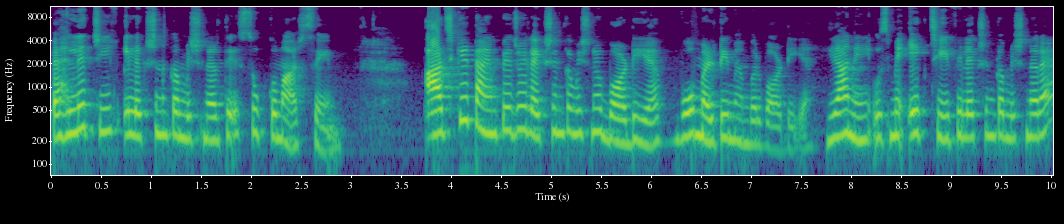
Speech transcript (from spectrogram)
पहले चीफ इलेक्शन कमिश्नर थे सुकुमार सेन। आज के टाइम पे जो इलेक्शन कमिश्नर बॉडी है, वो मल्टी मेंबर बॉडी है। यानी उसमें एक चीफ इलेक्शन कमिश्नर है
